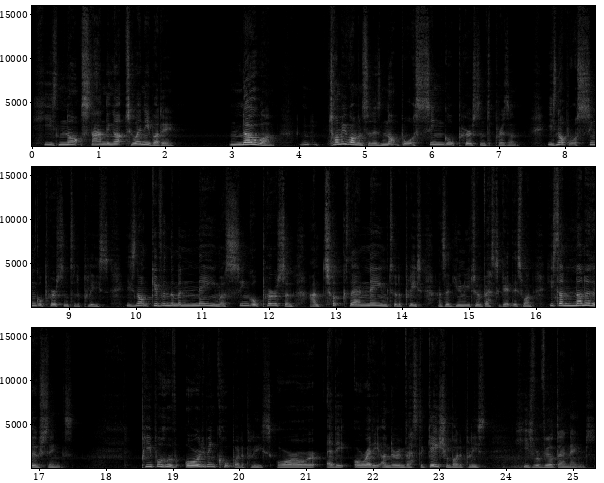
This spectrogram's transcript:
He's not standing up to anybody. No one. Tommy Robinson has not brought a single person to prison. He's not brought a single person to the police. He's not given them a name, a single person, and took their name to the police and said, You need to investigate this one. He's done none of those things. People who have already been caught by the police or are already, already under investigation by the police, he's revealed their names.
